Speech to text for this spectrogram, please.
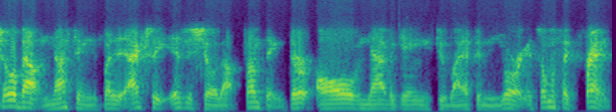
show about nothing, but it actually is a show about something. They're all navigating through life in New York. It's almost like Friends.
